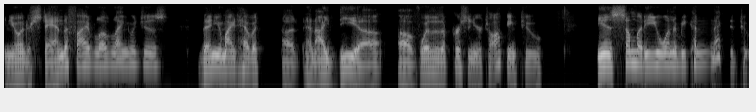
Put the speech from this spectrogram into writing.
and you understand the five love languages, then you might have a, a an idea of whether the person you're talking to is somebody you want to be connected to.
